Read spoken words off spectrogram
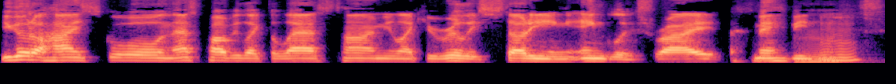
you go to high school, and that's probably like the last time you like you're really studying English, right? Maybe Mhm.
